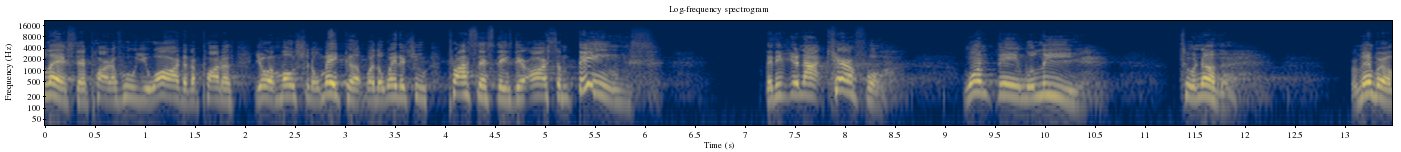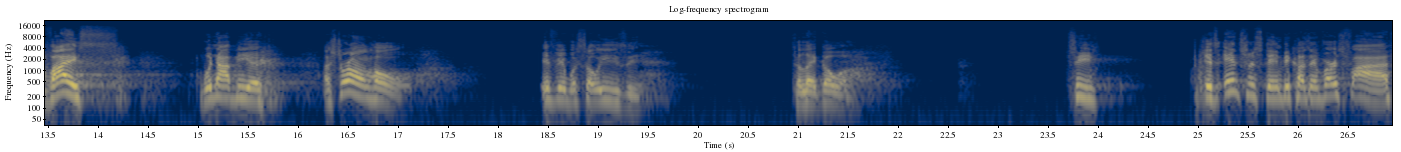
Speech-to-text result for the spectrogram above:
flesh, that part of who you are, that are part of your emotional makeup or the way that you process things. There are some things that if you're not careful, one thing will lead to another. Remember, a vice would not be a, a stronghold if it was so easy to let go of. See, it's interesting because in verse 5,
